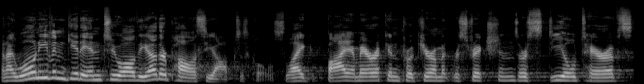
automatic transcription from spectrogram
And I won't even get into all the other policy obstacles, like Buy American procurement restrictions, or steel tariffs,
